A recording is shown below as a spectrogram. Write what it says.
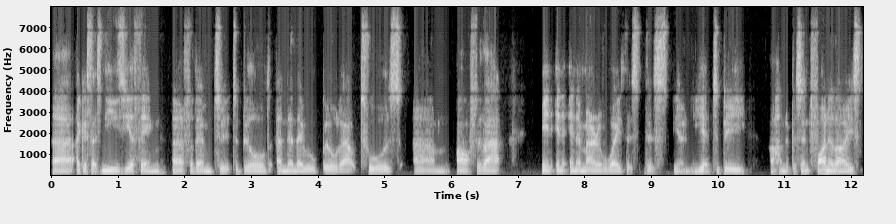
Uh, I guess that's an easier thing uh, for them to to build, and then they will build out tours um, after that in, in in a manner of ways that's that's you know yet to be 100% finalized.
